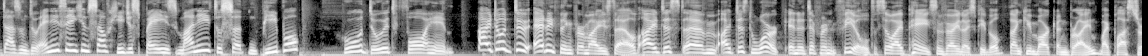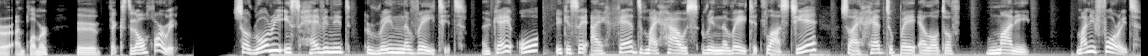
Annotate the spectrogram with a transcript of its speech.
doesn't do anything himself. He just pays money to certain people who do it for him. I don't do anything for myself. I just um I just work in a different field. So I pay some very nice people. Thank you, Mark and Brian, my plasterer and plumber, who fixed it all for me. So Rory is having it renovated. Okay? Or you can say I had my house renovated last year, so I had to pay a lot of money. Money for it.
